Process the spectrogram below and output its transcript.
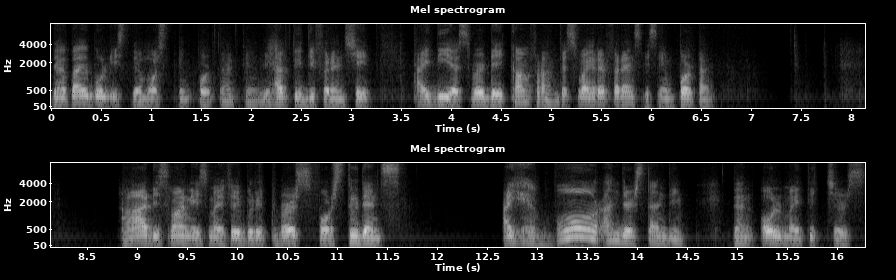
The Bible is the most important thing. We have to differentiate ideas where they come from. That's why reference is important. Ah, this one is my favorite verse for students. I have more understanding than all my teachers,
